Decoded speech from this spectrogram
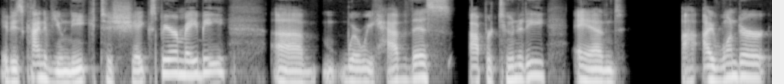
It is kind of unique to shakespeare maybe um, where we have this opportunity. And I wonder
